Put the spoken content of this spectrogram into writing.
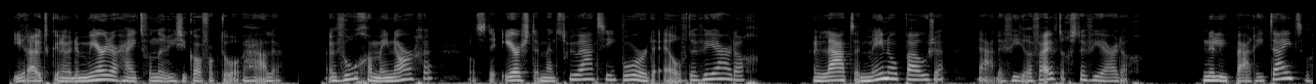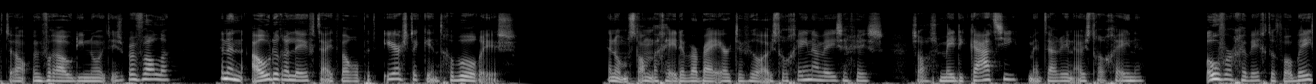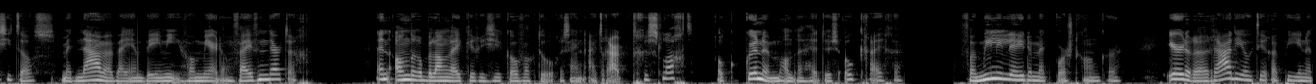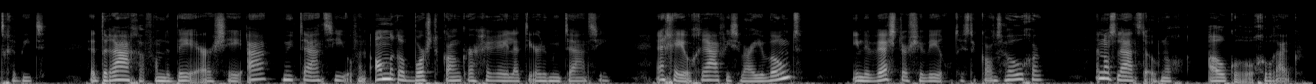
Hieruit kunnen we de meerderheid van de risicofactoren halen. Een vroege menarche, dat is de eerste menstruatie voor de 11e verjaardag. Een late menopauze na de 54ste verjaardag. Nullipariteit, oftewel een vrouw die nooit is bevallen. En een oudere leeftijd waarop het eerste kind geboren is. En omstandigheden waarbij er te veel oestrogeen aanwezig is, zoals medicatie met daarin oestrogenen, overgewicht of obesitas, met name bij een BMI van meer dan 35. En andere belangrijke risicofactoren zijn uiteraard het geslacht, ook kunnen mannen het dus ook krijgen, familieleden met borstkanker, eerdere radiotherapie in het gebied, het dragen van de BRCA-mutatie of een andere borstkanker-gerelateerde mutatie, en geografisch waar je woont. In de westerse wereld is de kans hoger. En als laatste ook nog alcoholgebruik.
